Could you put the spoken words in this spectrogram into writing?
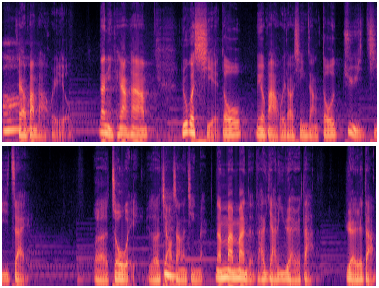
哦，才有办法回流。那你想想看啊。如果血都没有办法回到心脏，都聚集在呃周围，比如说脚上的静脉，嗯、那慢慢的它压力越来越大，越来越大，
